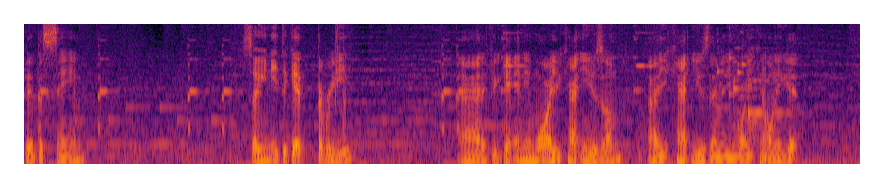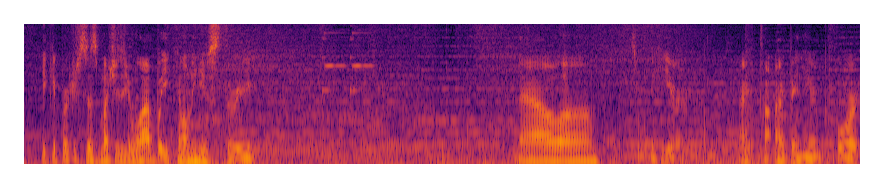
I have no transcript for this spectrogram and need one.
they're the same. So you need to get three. And if you get any more, you can't use them. Uh, you can't use them anymore. You can only get... You can purchase as much as you want, but you can only use three. Now, uh, it's over here. I I've been here before.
